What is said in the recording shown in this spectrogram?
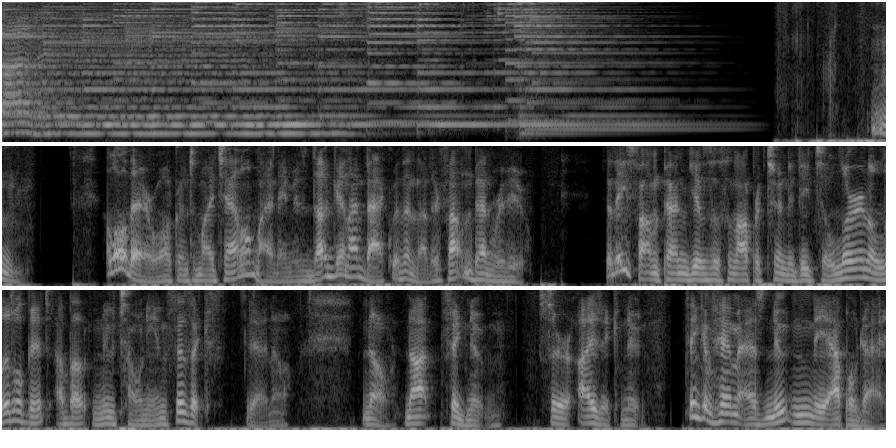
Silence. Hmm. Hello there, welcome to my channel. My name is Doug and I'm back with another fountain pen review. Today's fountain pen gives us an opportunity to learn a little bit about Newtonian physics. Yeah, no, no, not Fig Newton, Sir Isaac Newton. Think of him as Newton the apple guy.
